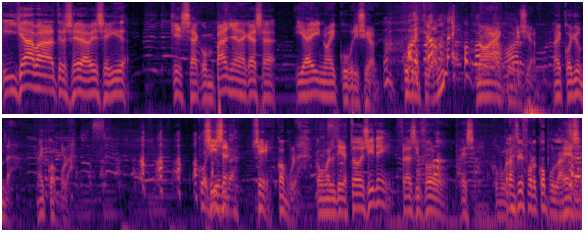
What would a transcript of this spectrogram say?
Y ya va la tercera vez seguida que se acompañan a casa y ahí no hay cubrición. ¿Cubrición? No hay cubrición. No hay coyunda. No hay cópula. Sí, sí, cópula. Como el director de cine, Francis Ford ese. Francis Ford Coppola. Ese.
